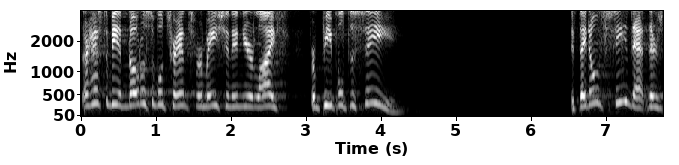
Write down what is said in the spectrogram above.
There has to be a noticeable transformation in your life for people to see. If they don't see that, there's,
